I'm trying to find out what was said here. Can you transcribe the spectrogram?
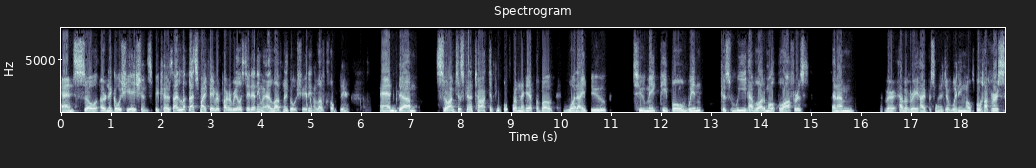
and so, or negotiations, because I lo- that's my favorite part of real estate anyway. I love negotiating. I love closing, and um, so I'm just going to talk to people from the hip about what I do to make people win, because we have a lot of multiple offers, and I'm very, have a very high percentage of winning multiple offers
